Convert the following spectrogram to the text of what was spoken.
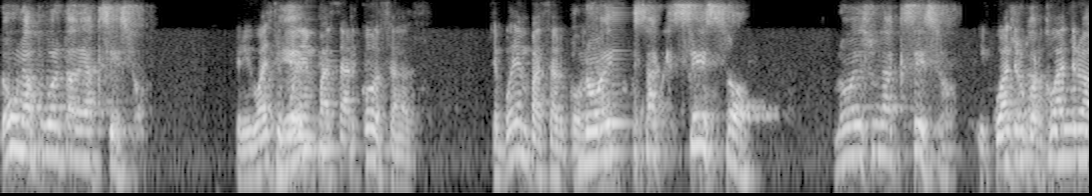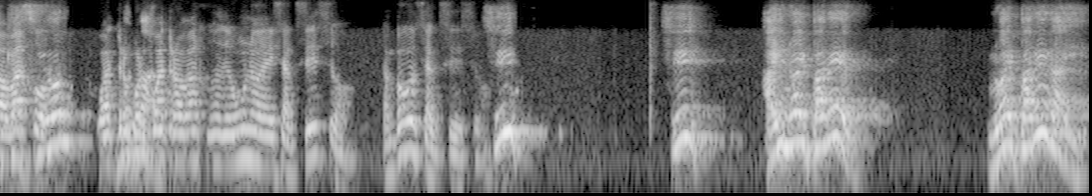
no una puerta de acceso. Pero igual se pueden pasar cosas. Se pueden pasar cosas. No es acceso no es un acceso. ¿Y 4x4 abajo, 4 por 4 abajo de uno es acceso? Tampoco es acceso. Sí. Sí. Ahí no hay pared. No hay pared ahí.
